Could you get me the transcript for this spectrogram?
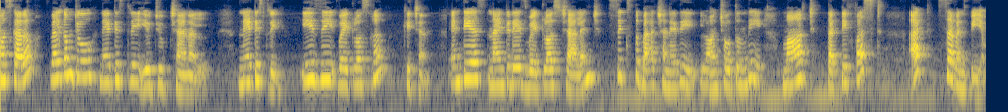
నమస్కారం. Welcome to Netistree YouTube channel Netistree easy weight loss from kitchen NTS ninety days weight loss challenge sixth batch అనేది లాంచ్ అవుతుంది March thirty first at seven PM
